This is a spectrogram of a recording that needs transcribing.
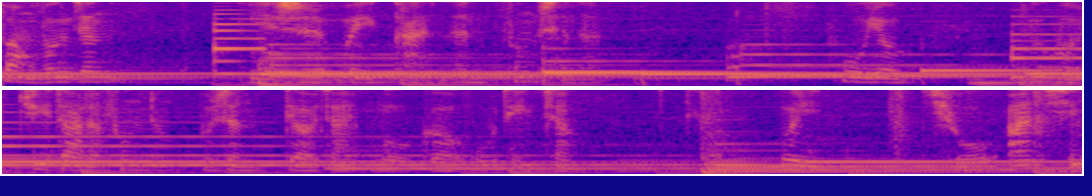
放风筝也是为感恩风神的护佑。如果巨大的风筝不慎掉在某个屋顶上，为求安心，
